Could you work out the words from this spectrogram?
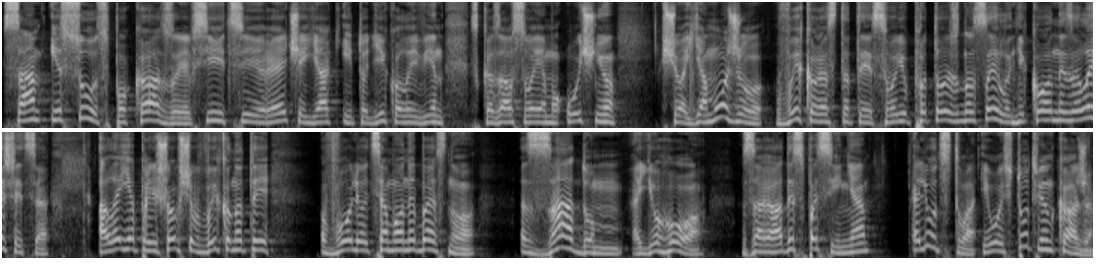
Сам Ісус показує всі ці речі, як і тоді, коли Він сказав своєму учню, що я можу використати свою потужну силу, нікого не залишиться. Але я прийшов, щоб виконати волю Отця мого Небесного, задум Його заради спасіння людства. І ось тут він каже.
